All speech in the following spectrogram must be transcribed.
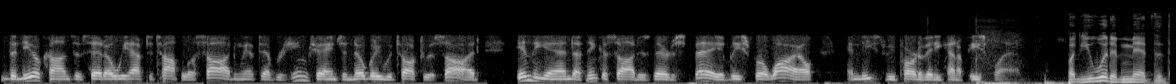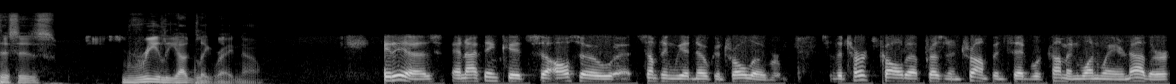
the neocons have said, oh, we have to topple Assad and we have to have regime change, and nobody would talk to Assad. In the end, I think Assad is there to stay, at least for a while, and needs to be part of any kind of peace plan. But you would admit that this is really ugly right now. It is, and I think it's uh, also uh, something we had no control over. So the Turks called up President Trump and said, We're coming one way or another.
